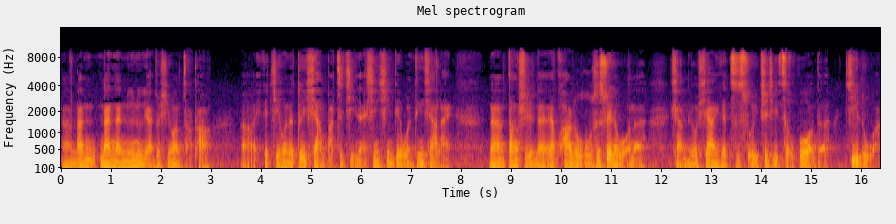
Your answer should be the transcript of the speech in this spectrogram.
嗯，男男男女女啊，都希望找到。呃，一个结婚的对象，把自己的心性给稳定下来。那当时呢，要跨入五十岁的我呢，想留下一个只属于自己走过的记录啊，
